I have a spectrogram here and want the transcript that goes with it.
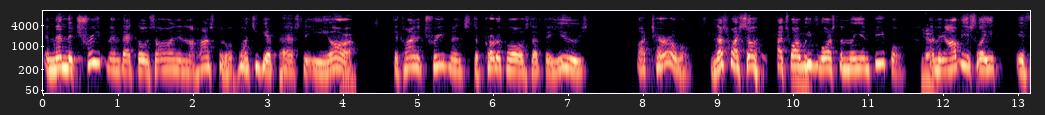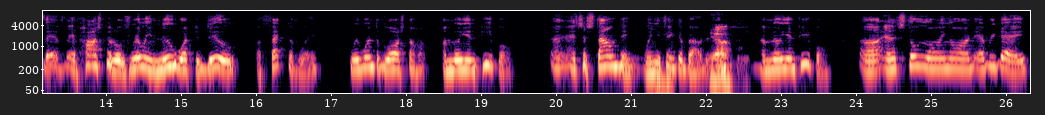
and then the treatment that goes on in the hospitals, once you get past the ER, the kind of treatments, the protocols that they use are terrible. And that's why so that's why we've lost a million people. Yeah. I mean, obviously, if, if, if hospitals really knew what to do effectively, we wouldn't have lost a, a million people. it's astounding when you think about it. Yeah. A million people uh, and it's still going on every day.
